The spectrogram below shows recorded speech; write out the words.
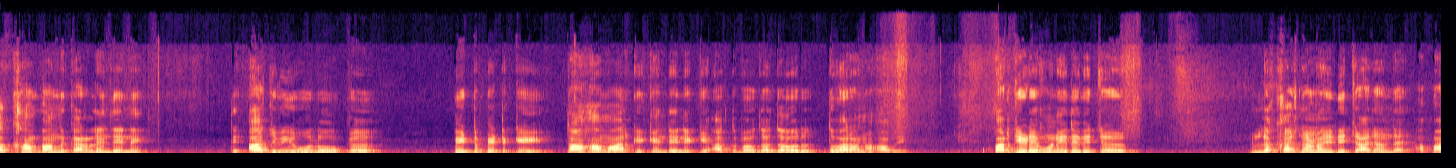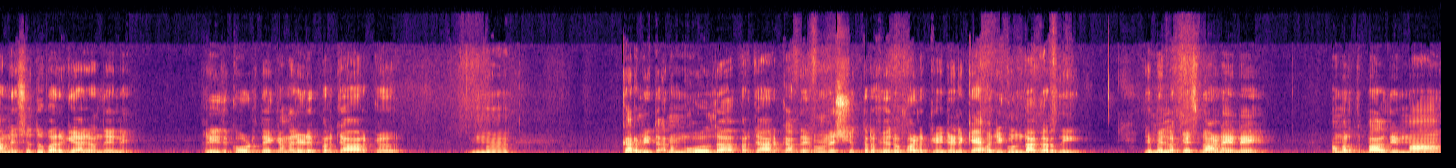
ਅੱਖਾਂ ਬੰਦ ਕਰ ਲੈਂਦੇ ਨੇ ਤੇ ਅੱਜ ਵੀ ਉਹ ਲੋਕ ਪਿੱਟ ਪਿੱਟ ਕੇ ਧਾਹਾਂ ਮਾਰ ਕੇ ਕਹਿੰਦੇ ਨੇ ਕਿ ਅੱਤਵਾਦ ਦਾ ਦੌਰ ਦੁਬਾਰਾ ਨਾ ਆਵੇ। ਪਰ ਜਿਹੜੇ ਹੁਣ ਇਹਦੇ ਵਿੱਚ ਲੱਖਾ ਸਿਧਾਣਾ ਵੀ ਵਿੱਚ ਆ ਜਾਂਦਾ ਆ ਭਾਨੇ ਸਿੱਧੂ ਵਰਗੇ ਆ ਜਾਂਦੇ ਨੇ। ਫਰੀਦਕੋਟ ਤੇ ਕਹਿੰਦਾ ਜਿਹੜੇ ਪ੍ਰਚਾਰਕ ਕਰਮਜੀਤ ਅਨਮੋਲ ਦਾ ਪ੍ਰਚਾਰ ਕਰਦੇ, ਉਹਨਾਂ ਨੇ ਛਿੱਤਰ ਫੇਰੋ ਫੜ ਕੇ, ਜਾਣੀ ਕਿ ਇਹੋ ਜੀ ਗੁੰਡਾਗਰਦੀ, ਜਿਵੇਂ ਲੱਖੇ ਸਿਧਾਣੇ ਨੇ ਅਮਰਤਪਾਲ ਦੀ ਮਾਂ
